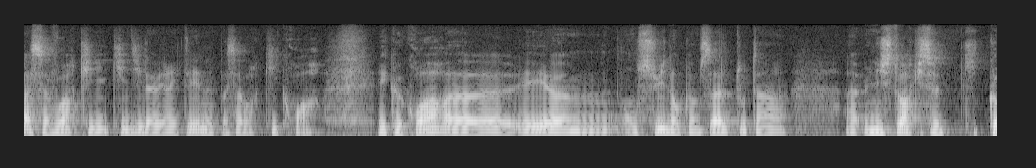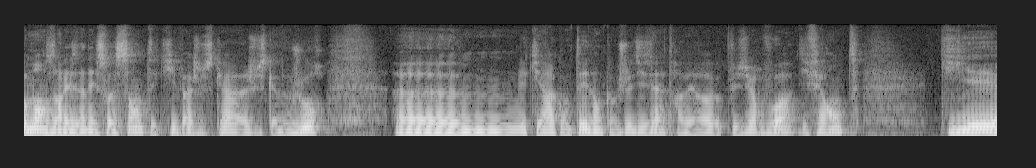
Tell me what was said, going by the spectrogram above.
pas savoir qui, qui dit la vérité, ne pas savoir qui croire et que croire. Euh, et euh, on suit donc comme ça toute un, une histoire qui, se, qui, commence dans les années 60 et qui va jusqu'à jusqu'à nos jours. Euh, et qui est racontée, donc, comme je le disais, à travers plusieurs voix différentes, qui, est,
